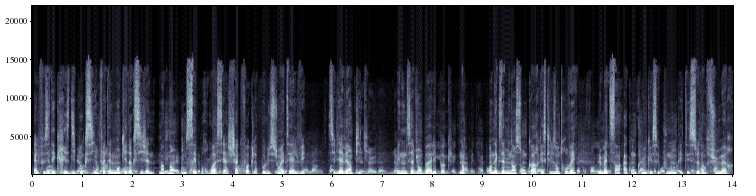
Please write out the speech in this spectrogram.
Elle faisait des crises d'hypoxie. En fait, elle manquait d'oxygène. Maintenant, on sait pourquoi. C'est à chaque fois que la pollution était élevée. S'il y avait un pic. Mais nous ne savions pas à l'époque. Non. En examinant son corps, qu'est-ce qu'ils ont trouvé? Le médecin a conclu que ses poumons étaient ceux d'un fumeur.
